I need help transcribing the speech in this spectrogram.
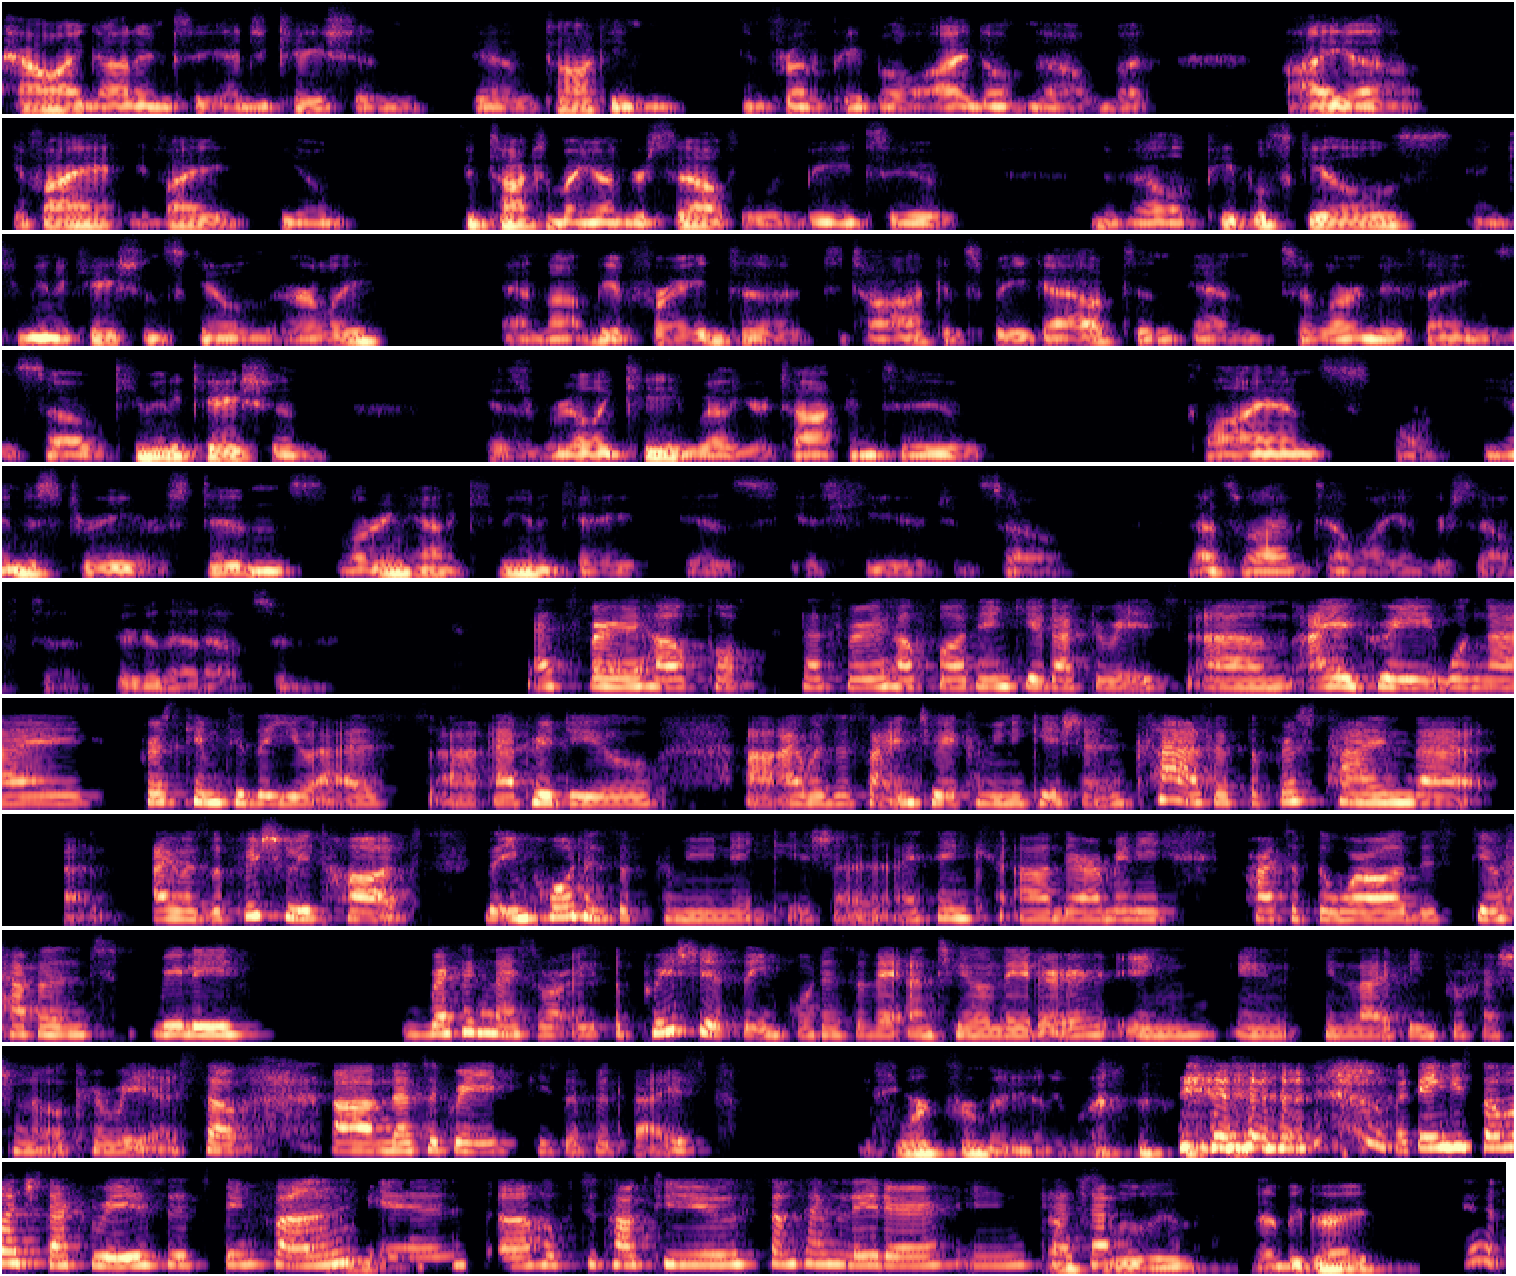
how I got into education and talking in front of people, I don't know. But I, uh, if I if I you know could talk to my younger self, it would be to develop people skills and communication skills early and not be afraid to to talk and speak out and and to learn new things. And so communication is really key whether you're talking to clients or the industry or students learning how to communicate is is huge. And so that's what i would tell my younger self to figure that out sooner. That's very helpful. That's very helpful. Thank you dr ritz um, i agree. When i first came to the US uh, at Purdue, uh, I was assigned to a communication class. That's the first time that uh, I was officially taught the importance of communication. I think uh, there are many parts of the world that still haven't really recognized or appreciate the importance of it until later in in in life in professional career. So um, that's a great piece of advice worked for me anyway. well, thank you so much, Dr. Ritz. It's been fun and uh, hope to talk to you sometime later and catch Absolutely. up. Absolutely. That'd be great. Yeah.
